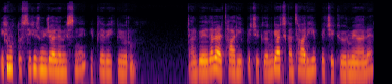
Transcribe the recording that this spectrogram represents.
2.8 güncellemesini iple bekliyorum. Yani böyle derler tarihi iple çekiyorum. Gerçekten tarihi iple çekiyorum yani.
